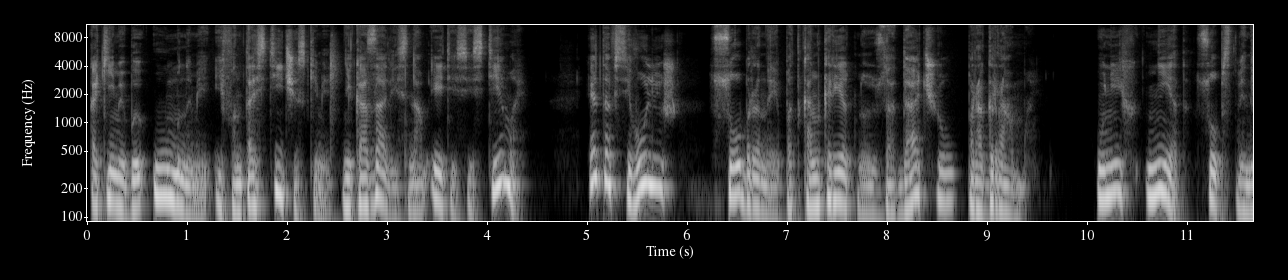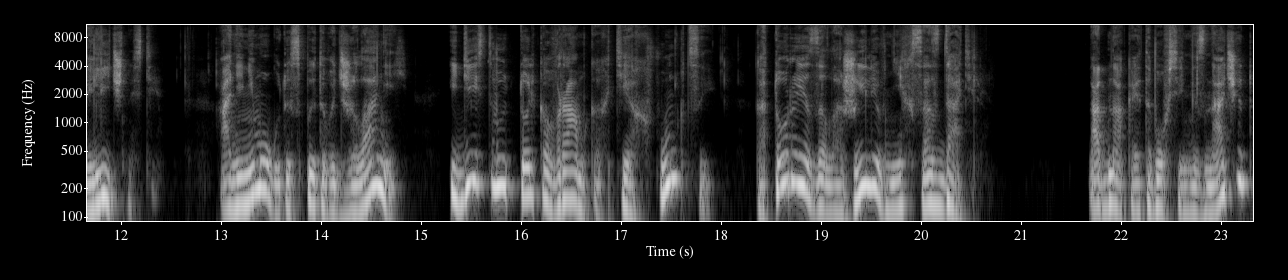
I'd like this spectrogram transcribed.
какими бы умными и фантастическими не казались нам эти системы, это всего лишь собранные под конкретную задачу программы. У них нет собственной личности. Они не могут испытывать желаний и действуют только в рамках тех функций, которые заложили в них создатели. Однако это вовсе не значит,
